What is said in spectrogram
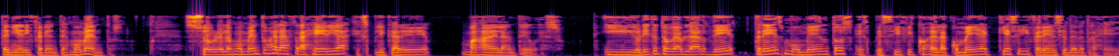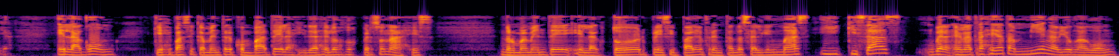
tenía diferentes momentos. Sobre los momentos de la tragedia explicaré más adelante eso. Y ahorita te voy a hablar de tres momentos específicos de la comedia que se diferencian de la tragedia. El agón, que es básicamente el combate de las ideas de los dos personajes. Normalmente el actor principal enfrentándose a alguien más y quizás, bueno, en la tragedia también había un agón,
